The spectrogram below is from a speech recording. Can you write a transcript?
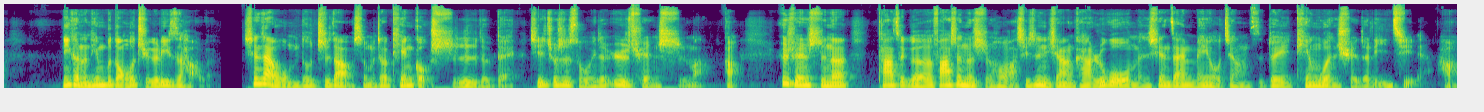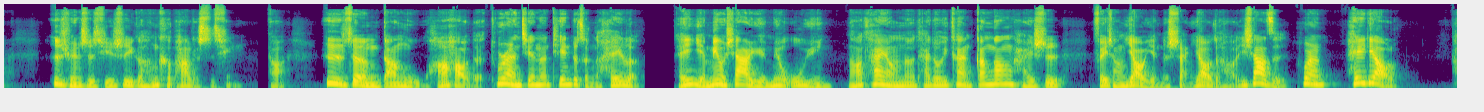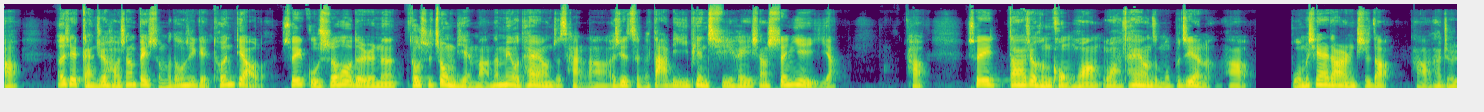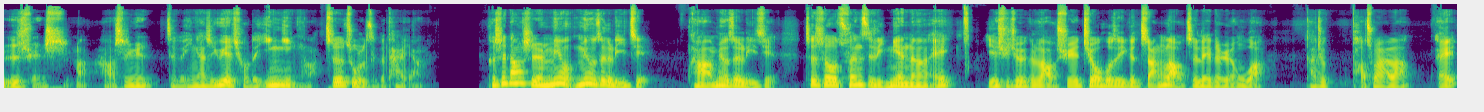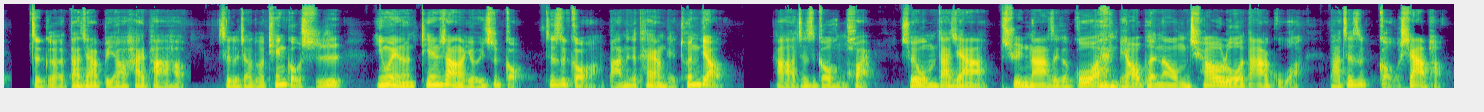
你可能听不懂，我举个例子好了。现在我们都知道什么叫天狗食日，对不对？其实就是所谓的日全食嘛。啊，日全食呢，它这个发生的时候啊，其实你想想看，如果我们现在没有这样子对天文学的理解，好，日全食其实是一个很可怕的事情。啊，日正当午，好好的，突然间呢，天就整个黑了，哎，也没有下雨，也没有乌云，然后太阳呢，抬头一看，刚刚还是非常耀眼的闪耀着，哈，一下子突然黑掉了，好。而且感觉好像被什么东西给吞掉了，所以古时候的人呢，都是种田嘛，那没有太阳就惨了，而且整个大地一片漆黑，像深夜一样。好，所以大家就很恐慌，哇，太阳怎么不见了？好，我们现在当然知道，好，它就是日全食嘛，好，是因为这个应该是月球的阴影啊，遮住了这个太阳。可是当时人没有没有这个理解，哈，没有这个理解。这时候村子里面呢，哎，也许就有一个老学究或者一个长老之类的人物啊，他就跑出来了。哎，这个大家不要害怕哈，这个叫做天狗食日，因为呢天上啊有一只狗，这只狗啊把那个太阳给吞掉啊，这只狗很坏，所以我们大家啊去拿这个锅碗瓢盆啊，我们敲锣打鼓啊，把这只狗吓跑，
